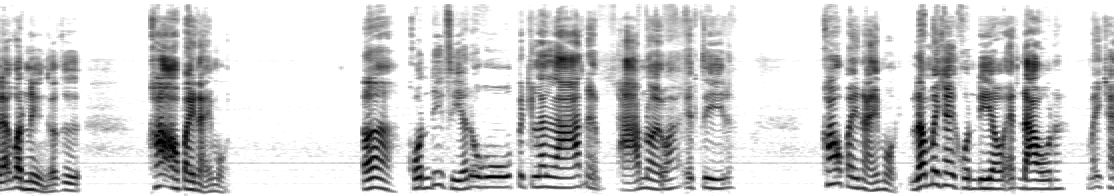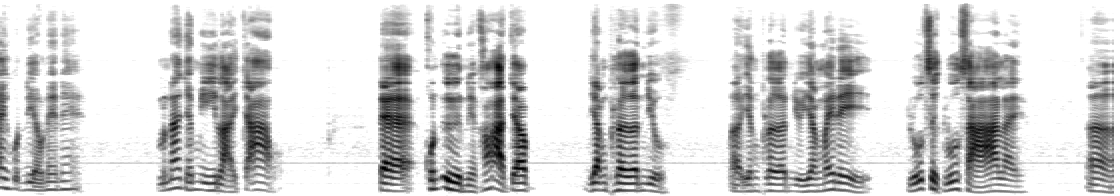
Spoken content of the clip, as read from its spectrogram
แล้วก็1ก็คือเขาเอาไปไหนหมด เออ คนที่เสียโอ้โฮเป็นล้านๆเนี่ยถามหน่อยว่า FC นะเขาเอาไปไหนหมด แล้วไม่ใช่คนเดียวแอดเดานะไม่ใช่คนเดียวแน่ๆมันน่าจะมีหลายเจ้า แต่คนอื่นเนี่ยเขาอาจจะยังเพลินอยู่ ยังเพลินอยู่ยังไม่ได้รู้สึกรู้สาอะไร เออ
